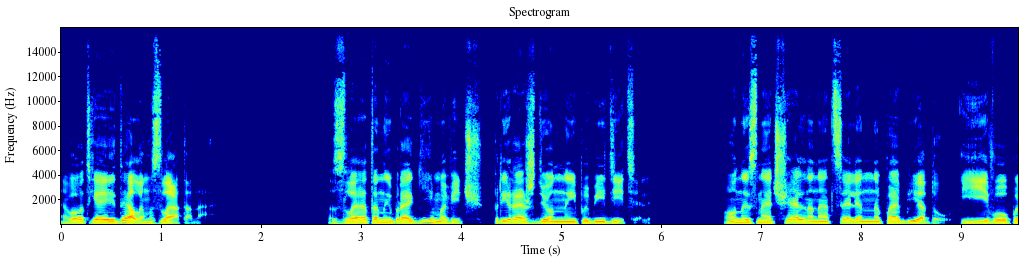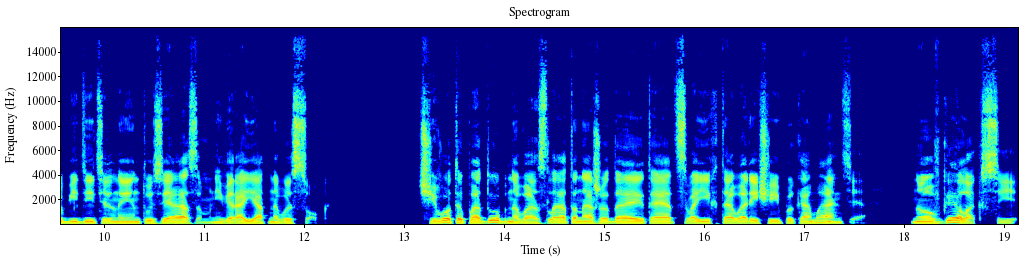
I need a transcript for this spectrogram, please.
Вот я и дал им Златана. Златан Ибрагимович — прирожденный победитель. Он изначально нацелен на победу, и его победительный энтузиазм невероятно высок. Чего-то подобного Златан ожидает и от своих товарищей по команде, но в Galaxy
